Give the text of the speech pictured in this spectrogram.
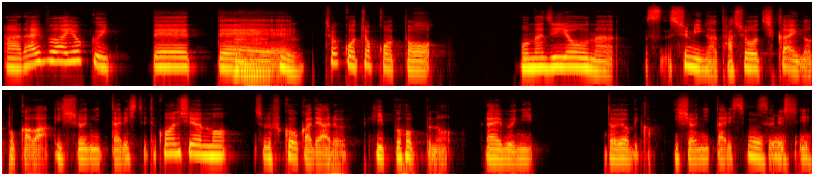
あ、ライブはよく行ってて、うん。ちょこちょこと同じようなす趣味が多少近いのとかは一緒に行ったりしてて、今週もちょっと福岡であるヒップホップのライブに土曜日か一緒に行ったりするし、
